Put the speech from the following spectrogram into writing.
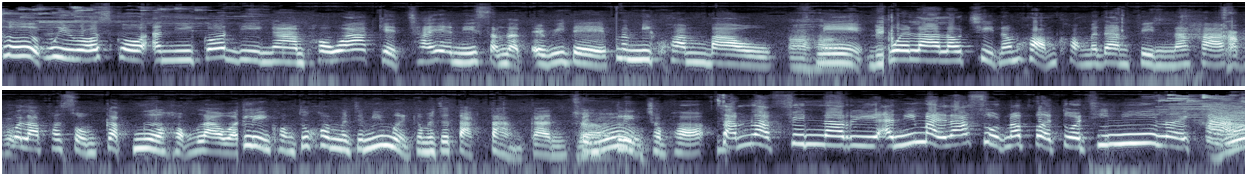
คือวีโรสโกอันนี้ก็ดีงาม เพราะว่าเกดใช้อันนี้สำหรับ everyday มันมีความเบา อ่าฮะนี่ ดีเวลาเราฉีดน้ำหอมของมาดามฟินนะคะ ครับผม เวลาผสมกับเหงื่อของเราอะกลิ่นของทุกคนมันจะไม่เหมือนกันมันจะแตกต่างกัน เป็นกลิ่นเฉพาะสำหรับฟินนารี อันนี้ใหม่ล่าสุดมาเปิดตัวที่นี่เลยค่ะ เฮ้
